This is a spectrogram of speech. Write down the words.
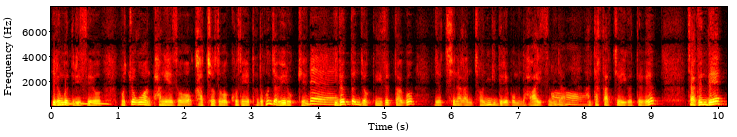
이런 것들이 있어요. 음. 뭐 조그만 방에서 갇혀서 막 고생했다도 혼자 외롭게 네. 이랬던 적도 있었다고 이제 지나간 전기들에 보면 나와 있습니다. 어허. 안타깝죠, 이것들. 자, 근데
